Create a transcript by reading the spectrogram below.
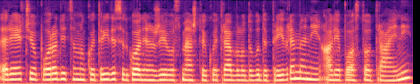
Reč je o porodicama koje 30 godina žive u smeštaju koji je trebalo da bude privremeni, ali je postao trajni,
